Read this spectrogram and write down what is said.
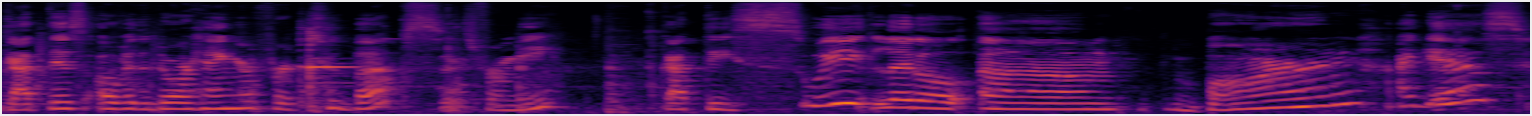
Got this over the door hanger for two bucks. It's for me. Got these sweet little um, barn, I guess,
